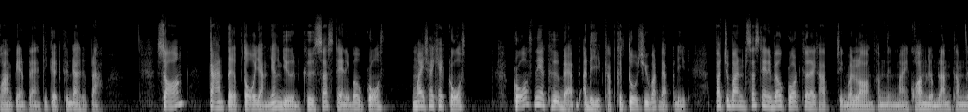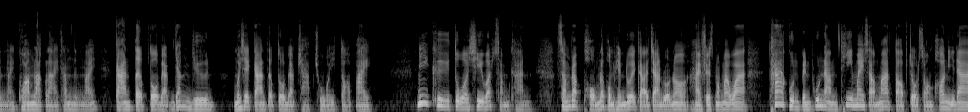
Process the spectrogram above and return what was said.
ความเปลี่ยนแปลงที่เกิดขึ้นได้หรือเปล่า 2. การเติบโตอย่างยั่งยืนคือ sustainable growth ไม่ใช่แค่ growth growth เนี่ยคือแบบอดีตครับ คือตัวชี้วัดแบบอดีต ปัจจุบัน sustainable growth คืออะไรครับ สิ่งแวดล้อมคำหนึ่งไหม ความเหลื่อมล้ำคำหนึ่งไหม ความหลากหลายคำหนึ่งไหม การเติบโตแบบยั่งยืน ไม่ใช่การเติบโตแบบฉาบฉวยอีกต่อไป นี่คือตัวชี้วัดสำคัญสำหรับผมและผมเห็นด้วยกับอาจารย์โรนัลไฮเฟสมาก ๆ ว่า ถ้าคุณเป็นผู้นำที่ไม่สามารถตอบโจทย์ 2 ข้อนี้ได้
